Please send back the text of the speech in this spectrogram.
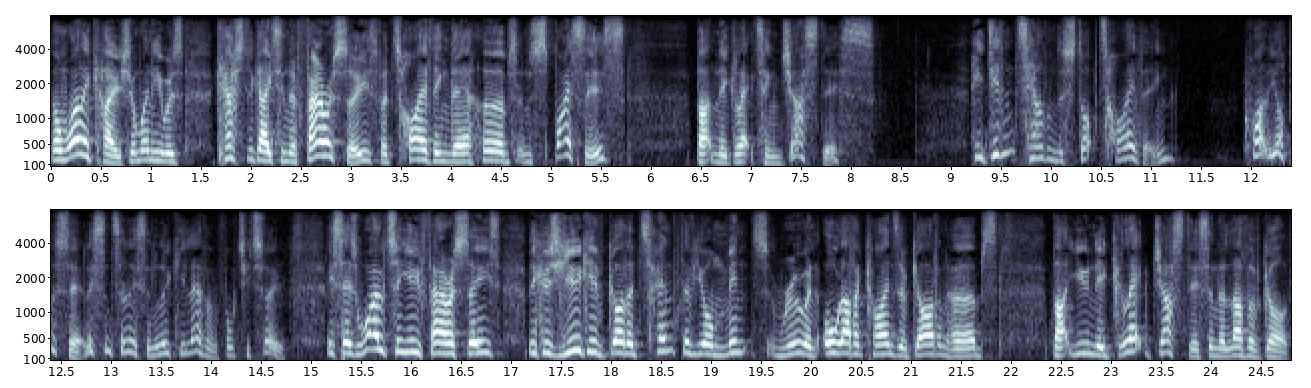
On one occasion, when he was castigating the Pharisees for tithing their herbs and spices, but neglecting justice, he didn't tell them to stop tithing. Quite the opposite. Listen to this in Luke 11, 42. He says, Woe to you, Pharisees, because you give God a tenth of your mint, rue, and all other kinds of garden herbs, but you neglect justice and the love of God.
